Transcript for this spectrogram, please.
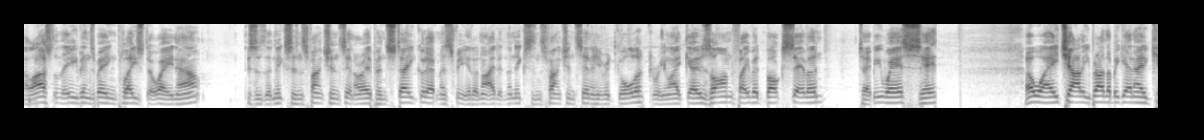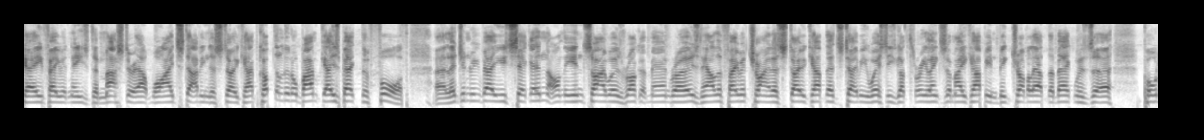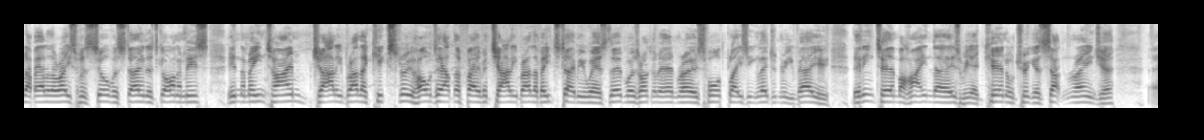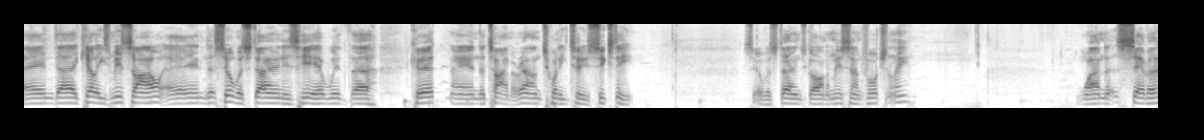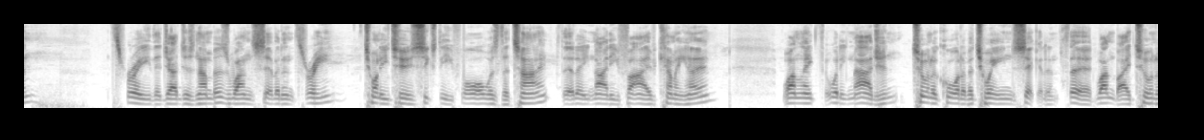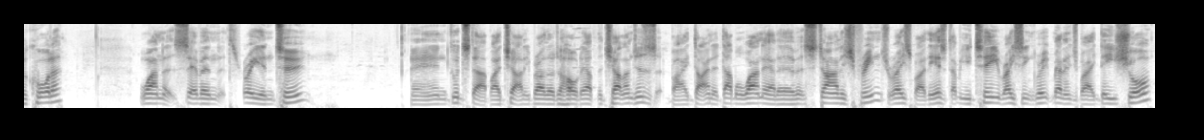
The last of the evens being placed away now. This is the Nixon's Function Centre Open Stake. Good atmosphere tonight at the Nixon's Function Centre here at Gawler. Green light goes on. Favourite box seven. Toby West set away. Charlie Brother began okay. Favourite needs to muster out wide, starting to stoke up. Copped a little bump, goes back to fourth. Uh, legendary value second. On the inside was Rocket Man Rose. Now the favourite trying to stoke up. That's Toby West. He's got three lengths to make up. In big trouble out the back was uh, pulled up out of the race was Silverstone. It's gone amiss. In the meantime, Charlie Brother kicks through, holds out the favourite. Charlie Brother beats Toby West. Third was Rocket Man Rose. Fourth placing Legendary Value. Then in turn behind those, we had Colonel Trigger, Sutton Ranger and uh, Kelly's Missile and Silverstone is here with uh, Kurt and the time around 22.60. Silverstone's gone a miss unfortunately. One, seven, three, the judges' numbers, one, seven and three. 22.64 was the time, 13.95 coming home. One length winning margin, two and a quarter between second and third, one by two and a quarter one, seven, three, and two. And good start by Charlie Brother to hold out the challenges by Dyna Double One out of Stylish Fringe, raced by the SWT Racing Group, managed by D Shaw.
